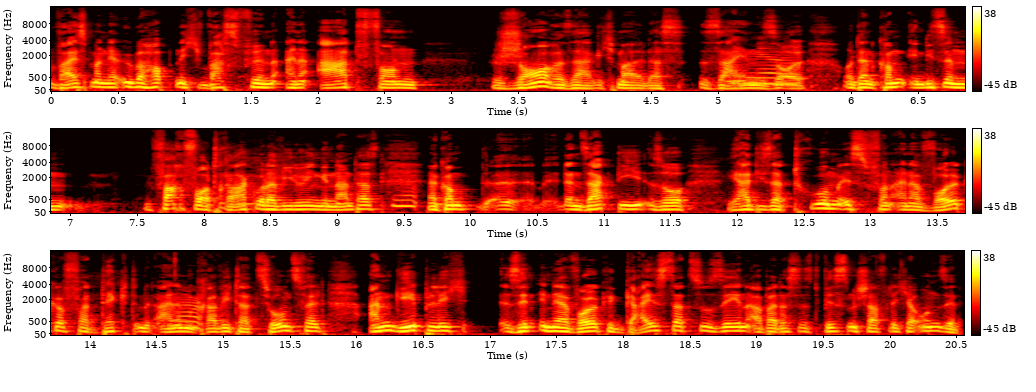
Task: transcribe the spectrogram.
weiß man ja überhaupt nicht, was für eine Art von Genre, sage ich mal, das sein Ja. soll. Und dann kommt in diesem Fachvortrag oder wie du ihn genannt hast, dann kommt, äh, dann sagt die so, ja, dieser Turm ist von einer Wolke verdeckt mit einem Gravitationsfeld. Angeblich sind in der Wolke Geister zu sehen, aber das ist wissenschaftlicher Unsinn.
